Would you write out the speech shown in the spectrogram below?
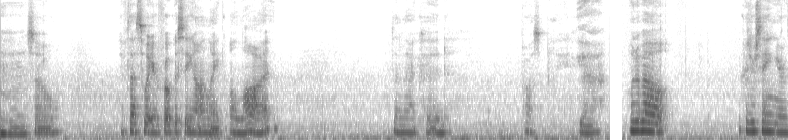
mm-hmm. So, if that's what you're focusing on like a lot, then that could possibly. yeah What about because you're saying your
